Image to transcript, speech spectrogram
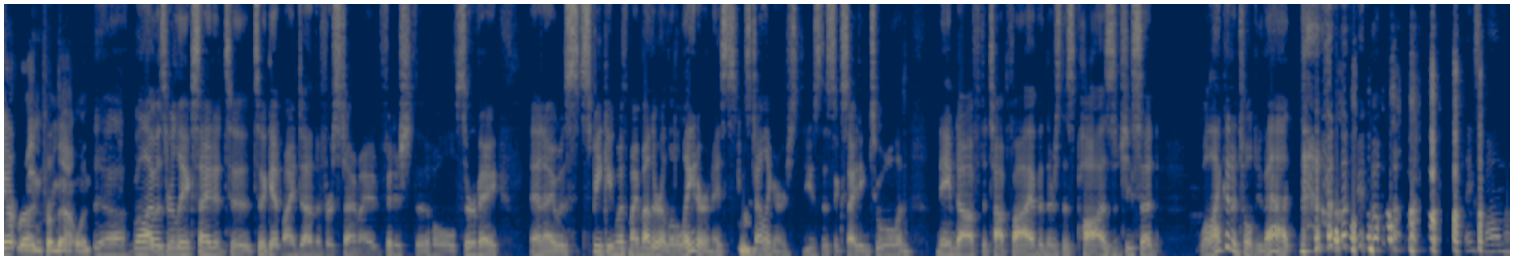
can't run from that one. Yeah. Well, I was really excited to to get mine done the first time I had finished the whole survey. And I was speaking with my mother a little later and I was hmm. telling her, use this exciting tool and named off the top five. And there's this pause. And she said, Well, I could have told you that. Thanks, mom.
